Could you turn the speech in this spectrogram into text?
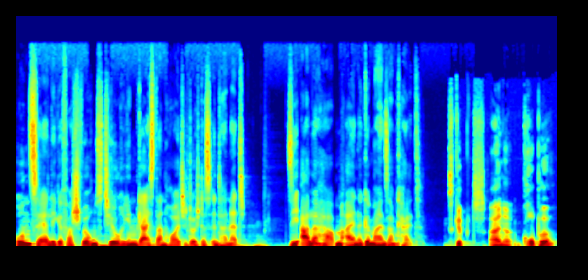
Unzählige Verschwörungstheorien geistern heute durch das Internet. Sie alle haben eine Gemeinsamkeit. Es gibt eine Gruppe,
